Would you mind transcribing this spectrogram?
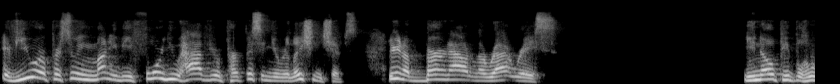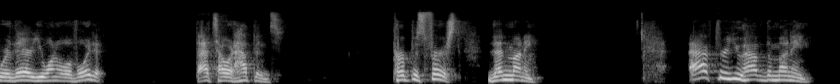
If you are pursuing money before you have your purpose and your relationships, you're going to burn out in the rat race you know people who are there, you want to avoid it. That's how it happens. Purpose first, then money. After you have the money,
